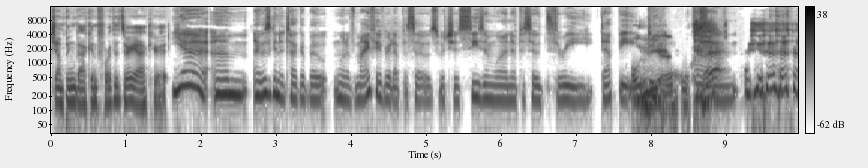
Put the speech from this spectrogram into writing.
jumping back and forth. It's very accurate. Yeah, um, I was going to talk about one of my favorite episodes, which is season one, episode three, Duppy. Oh dear. Um,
